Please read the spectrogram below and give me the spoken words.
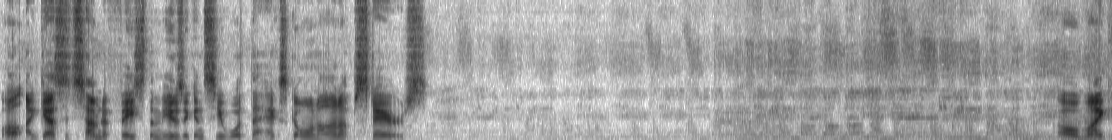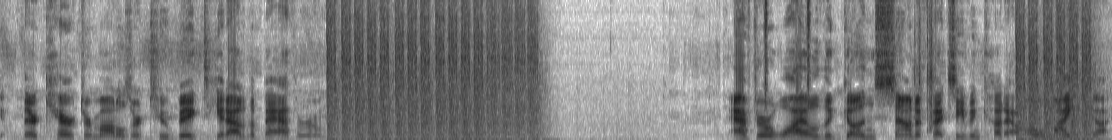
Well, I guess it's time to face the music and see what the heck's going on upstairs. Oh my their character models are too big to get out of the bathroom. After a while, the gun sound effects even cut out. Oh my god.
